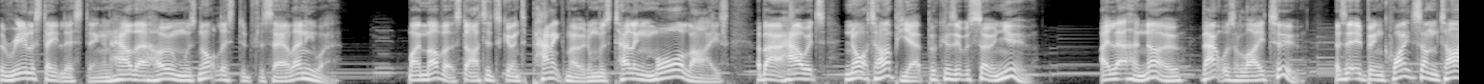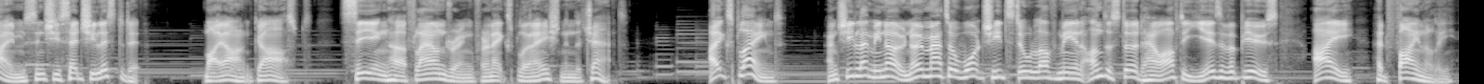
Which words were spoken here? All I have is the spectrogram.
the real estate listing and how their home was not listed for sale anywhere. My mother started to go into panic mode and was telling more lies about how it's not up yet because it was so new. I let her know that was a lie too, as it had been quite some time since she said she listed it. My aunt gasped, seeing her floundering for an explanation in the chat. I explained, and she let me know no matter what, she'd still love me and understood how, after years of abuse, I had finally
